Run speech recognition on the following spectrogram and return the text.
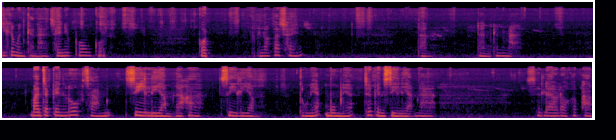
นี่ก็เหมือนกันนะใช้นิ้วโป้งกด กดแล้วก็ใช้ ดัน ดันขึ้นมา มันจะเป็นรูปสามสี่เหลี่ยมนะคะ สี่เหลี่ยม ตรงเนี้ยมุมเนี้ยจะเป็นสี่เหลี่ยมนะคะเสร็จแล้วเราก็พับ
